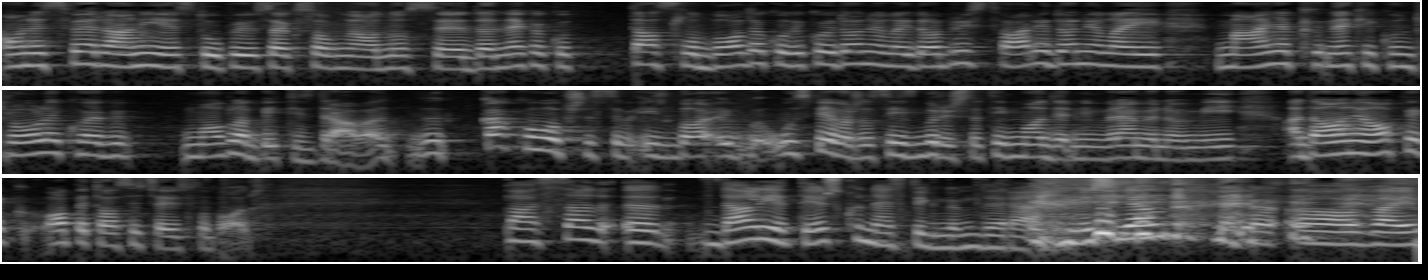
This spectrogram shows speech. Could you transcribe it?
one sve ranije stupaju u seksualne odnose, da nekako ta sloboda koliko je donijela i dobrih stvari, donijela i manjak neke kontrole koje bi mogla biti zdrava. Kako uopšte se izbo, uspijevaš da se izboriš sa tim modernim vremenom, i, a da one opet, opet osjećaju slobodu? Pa sad, e, da li je teško, ne stignem da razmišljam. ovaj,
